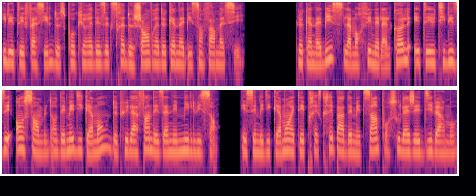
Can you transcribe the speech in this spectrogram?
Il était facile de se procurer des extraits de chanvre et de cannabis en pharmacie. Le cannabis, la morphine et l'alcool étaient utilisés ensemble dans des médicaments depuis la fin des années 1800, et ces médicaments étaient prescrits par des médecins pour soulager divers maux,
